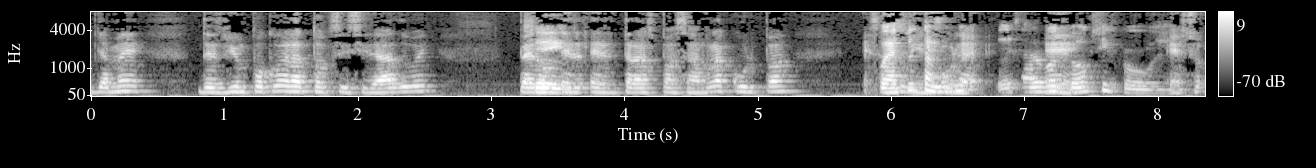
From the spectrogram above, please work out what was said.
ya me desvío un poco de la toxicidad, güey. Pero Sí. el, el traspasar la culpa es Pues algo eso también es algo eh, tóxico, güey. eso,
